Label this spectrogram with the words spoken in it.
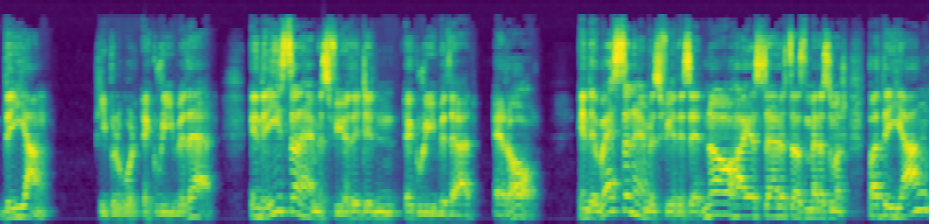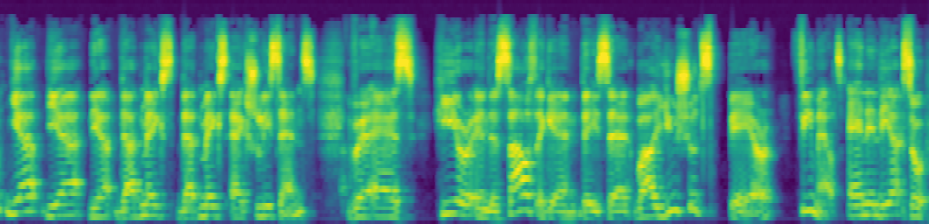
the young. People would agree with that. In the Eastern Hemisphere, they didn't agree with that at all. In the Western Hemisphere, they said, no, higher status doesn't matter so much. But the young, yeah, yeah, yeah, that makes, that makes actually sense. Whereas here in the South, again, they said, well, you should spare females. And in the, so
